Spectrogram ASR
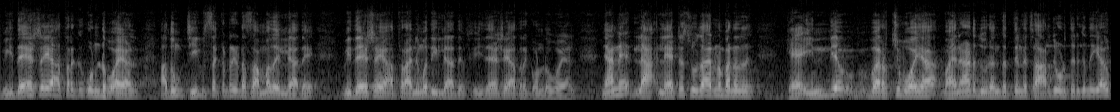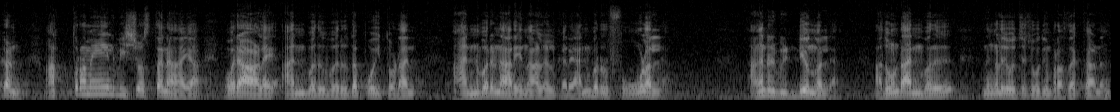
വിദേശയാത്രക്ക് കൊണ്ടുപോയാൽ അതും ചീഫ് സെക്രട്ടറിയുടെ സമ്മതമില്ലാതെ വിദേശയാത്ര അനുമതിയില്ലാതെ വിദേശയാത്രക്ക് കൊണ്ടുപോയാൽ. ഞാൻ ലേറ്റസ്റ്റ് ഉദാഹരണം പറഞ്ഞത് കേ- ഇന്ത്യ വിറച്ചു പോയ വയനാട് ദുരന്തത്തിന്റെ ചാർജ് കൊടുത്തിരിക്കുന്ന ഇയാൾക്കാണ്. അത്രമേൽ വിശ്വസ്തനായ ഒരാളെ അൻവർ വെറുതെ പോയി തൊടാൻ അൻവറിനെ അറിയുന്ന ആളുകൾക്കറിയാം. അൻവർ ഒരു ഫൂളല്ല അങ്ങനെ ഒരു വിഡ്ഢിയൊന്നുമല്ല. അതുകൊണ്ട് അൻവർ നിങ്ങൾ ചോദിച്ച ചോദ്യം പ്രസക്താണ്.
